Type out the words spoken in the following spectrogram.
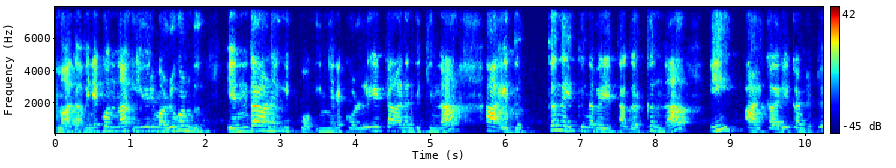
മാതാവിനെ കൊന്ന ഈ ഒരു മഴ കൊണ്ട് എന്താണ് ഇപ്പോ ഇങ്ങനെ കൊള്ളയിട്ട് ആനന്ദിക്കുന്ന ആ എതിർത്ത് നിൽക്കുന്നവരെ തകർക്കുന്ന ഈ ആൾക്കാരെ കണ്ടിട്ട്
